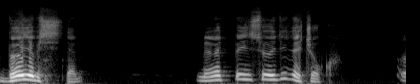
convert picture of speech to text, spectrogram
böyle bir sistem Mehmet Bey'in söylediği de çok e,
